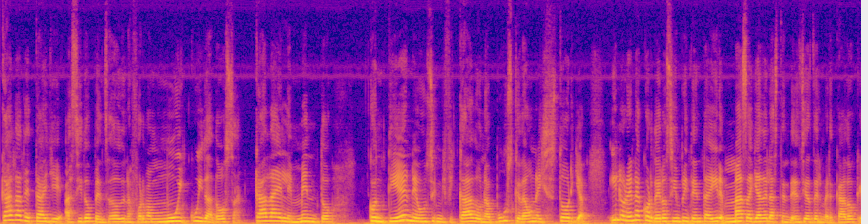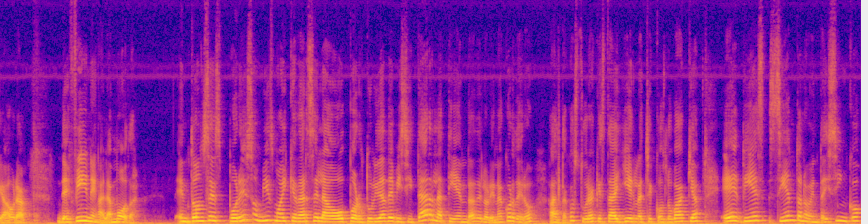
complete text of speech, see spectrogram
cada detalle ha sido pensado de una forma muy cuidadosa, cada elemento contiene un significado, una búsqueda, una historia. Y Lorena Cordero siempre intenta ir más allá de las tendencias del mercado que ahora definen a la moda. Entonces, por eso mismo hay que darse la oportunidad de visitar la tienda de Lorena Cordero, alta costura, que está allí en la Checoslovaquia, E10195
